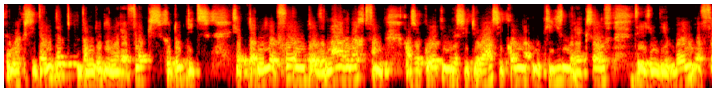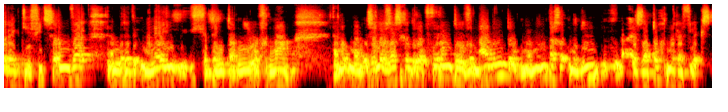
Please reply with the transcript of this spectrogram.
een accident hebt, dan doe je een reflex, je doet iets. Je hebt daar niet op voorhand over nagedacht van als ik ooit in de situatie kom dat ik moet kiezen, rijd zelf tegen die boom of rijd die fietser omver en mijn eigen, je denkt daar niet over na. En zelfs als je er op voorhand over nadenkt, op het moment dat je het moet doen, is dat toch een reflex.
